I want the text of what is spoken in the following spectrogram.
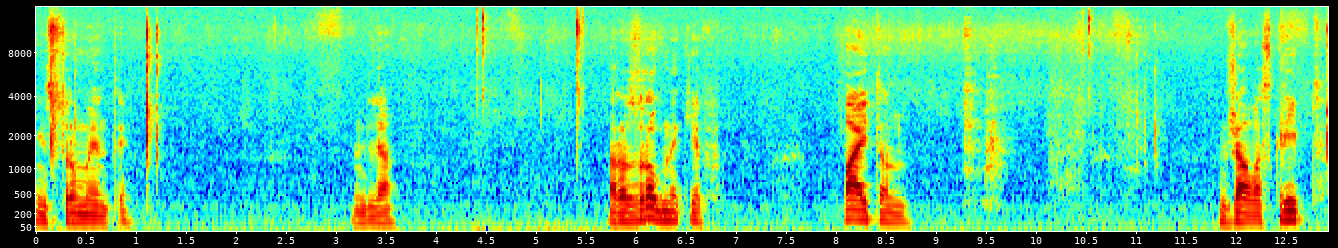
інструменти для розробників Python, JavaScript.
